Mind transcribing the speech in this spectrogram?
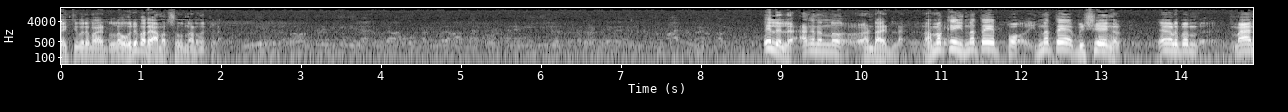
വ്യക്തിപരമായിട്ടുള്ള ഒരു പരാമർശവും നടന്നിട്ടില്ല. ഇല്ലില്ല അങ്ങനൊന്നും ഉണ്ടായിട്ടില്ല. നമുക്ക് ഇന്നത്തെ ഇന്നത്തെ വിഷയങ്ങൾ ഞങ്ങളിപ്പം മാൻ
